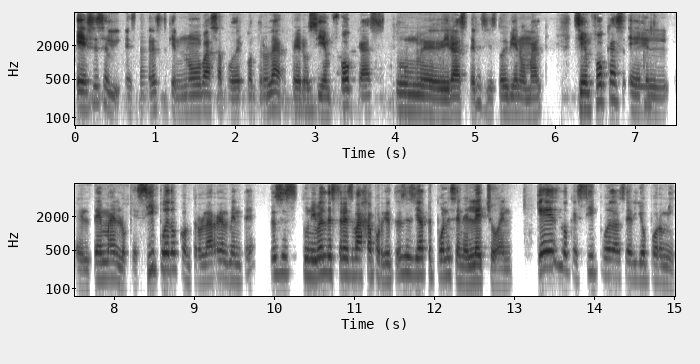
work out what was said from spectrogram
ese es el estrés que no vas a poder controlar, pero si enfocas, tú me dirás, Tere, si estoy bien o mal, si enfocas el, tema en lo que sí puedo controlar realmente, entonces tu nivel de estrés baja porque entonces ya te pones en el hecho, en qué es lo que sí puedo hacer yo por mí.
